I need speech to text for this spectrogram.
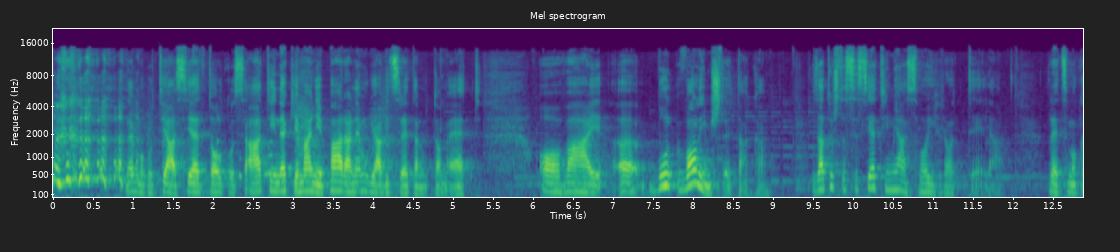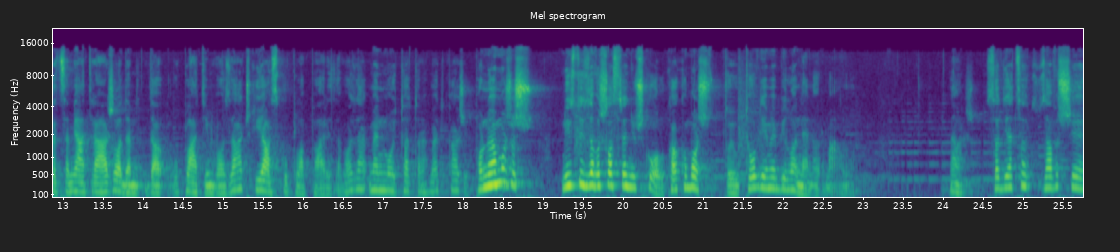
Ne mogu ti ja sjediti toliko sati i neke manje para, ne mogu ja biti sretan u tome, eto. Ovaj, uh, volim što je takav. Zato što se sjetim ja svojih roditelja. Recimo, kad sam ja tražila da, da uplatim vozački, ja skupila pare za vozački, meni moj tata Rahmet kaže, pa ne možeš, nisi ti završila srednju školu, kako možeš? To je u to vrijeme bilo nenormalno. Znaš, sad djeca završe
